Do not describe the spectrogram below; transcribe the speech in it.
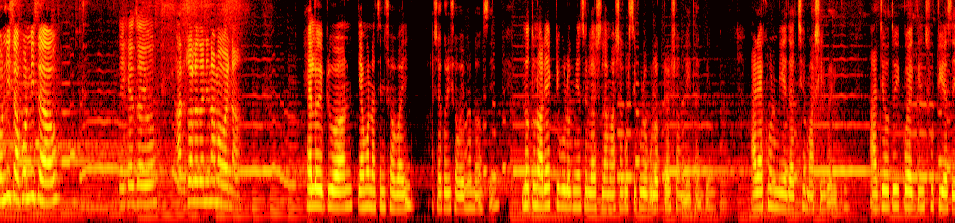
ফোন নিচাও ফোন নিচাও দেখে যাইও আর জলে জানি নামা হয় না। হ্যালো এভরিওয়ান কেমন আছেন সবাই? আশা করি সবাই ভালো আছেন। নতুন আরে একটি ব্লগ নিয়ে চলে আসলাম। আশা করছি পুরো ব্লগটার সঙ্গেই থাকবেন। আর এখন মেয়ে যাচ্ছে মাসির বাড়িতে। আর যেহেতু কয়েকদিন ছুটি আছে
